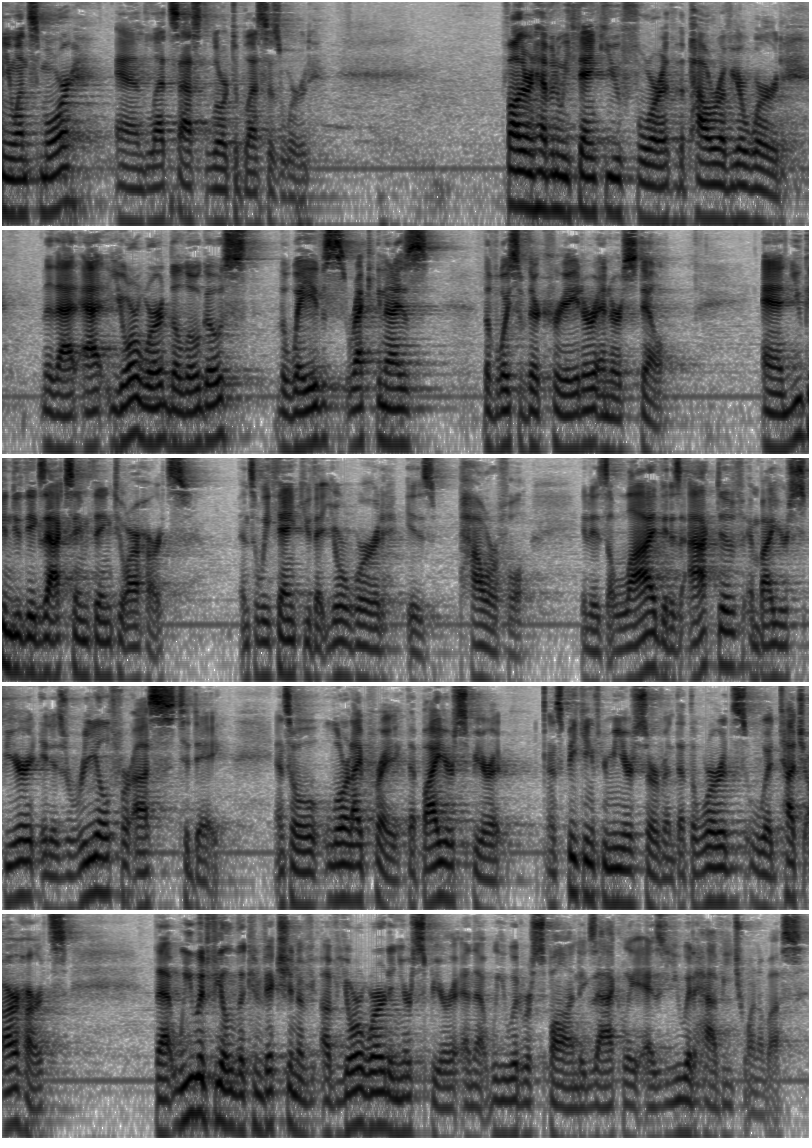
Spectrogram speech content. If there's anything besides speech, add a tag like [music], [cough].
me once more, and let's ask the Lord to bless His word. Father in heaven, we thank you for the power of your word. That at your word, the Logos, the waves recognize the voice of their creator and are still. And you can do the exact same thing to our hearts. And so we thank you that your word is powerful. It is alive, it is active, and by your Spirit, it is real for us today. And so, Lord, I pray that by your Spirit, and speaking through me, your servant, that the words would touch our hearts, that we would feel the conviction of, of your word and your spirit, and that we would respond exactly as you would have each one of us.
